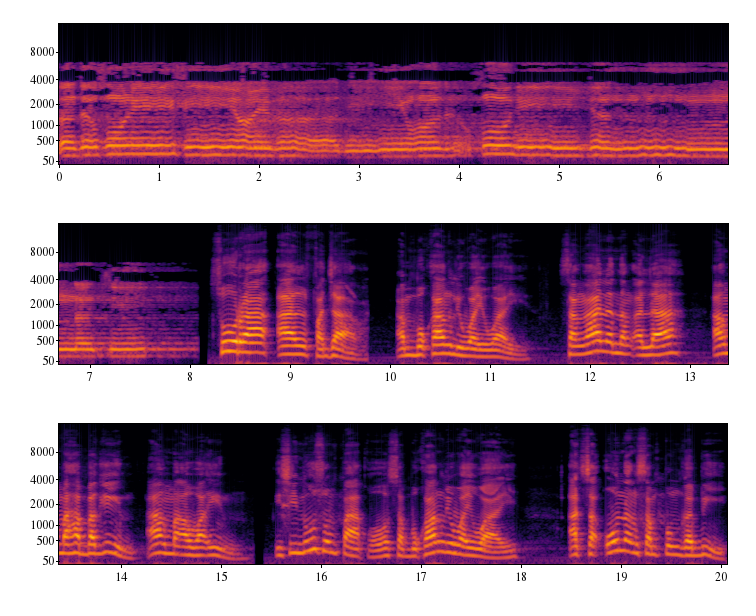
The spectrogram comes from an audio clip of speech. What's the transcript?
فادخلي في عبادي وادخلي جنتي Sura Al-Fajr, ang bukang liwayway. Sa ngalan ng ala, ang mahabagin, ang maawain. Isinusumpa ko sa bukang liwayway at sa unang sampung gabi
